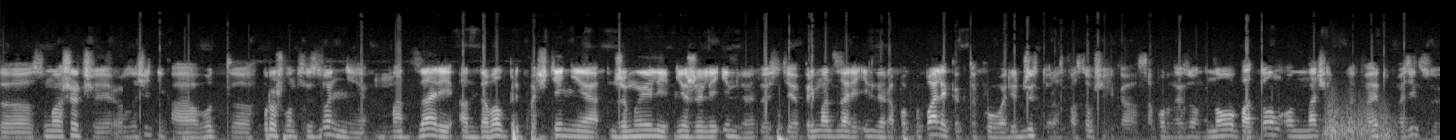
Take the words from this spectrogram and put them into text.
э, сумасшедший защитник, а вот э, в прошлом сезоне Мадзари отдавал предпочтение Джамаэли, нежели Индлера. То есть э, при Мадзаре Индлера покупали как такого реджисту, распасовщика с опорной зоны, но потом он начал по эту позицию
